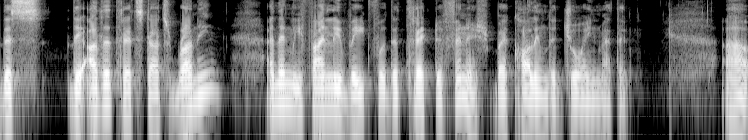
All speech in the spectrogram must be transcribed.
this the other thread starts running and then we finally wait for the thread to finish by calling the join method. Uh,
